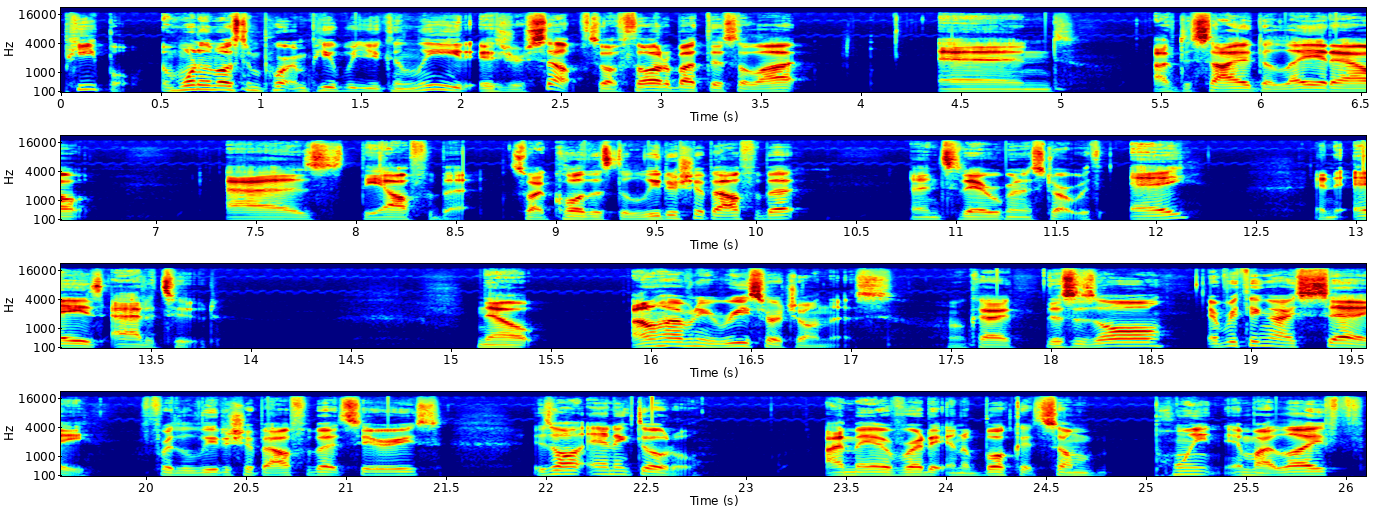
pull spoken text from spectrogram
people. And one of the most important people you can lead is yourself. So I've thought about this a lot and I've decided to lay it out as the alphabet. So I call this the leadership alphabet. And today we're going to start with A, and A is attitude. Now, I don't have any research on this, Okay? This is all, everything I say for the Leadership Alphabet series is all anecdotal. I may have read it in a book at some point in my life,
